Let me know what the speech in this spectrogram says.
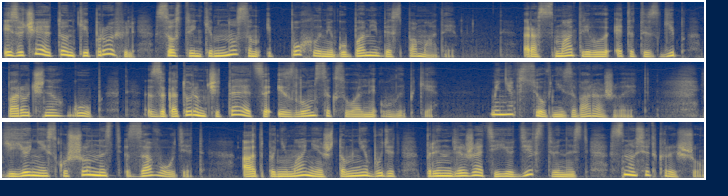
Изучаю тонкий профиль с остреньким носом и пухлыми губами без помады. Рассматриваю этот изгиб порочных губ, за которым читается излом сексуальной улыбки. Меня все в ней завораживает. Ее неискушенность заводит, а от понимания, что мне будет принадлежать ее девственность, сносит крышу.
